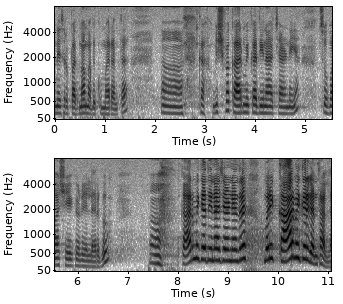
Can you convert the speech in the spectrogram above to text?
ನನ್ನ ಹೆಸರು ಪದ್ಮಾ ಮಧುಕುಮಾರ್ ಅಂತ. ಕ, ವಿಶ್ವ ಕಾರ್ಮಿಕ ದಿನಾಚರಣೆಯ ಶುಭಾಶಯಗಳು ಎಲ್ಲರಿಗೂ. ಕಾರ್ಮಿಕ ದಿನಾಚರಣೆ ಅಂದರೆ ಬರೀ ಕಾರ್ಮಿಕರಿಗಂತ ಅಲ್ಲ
